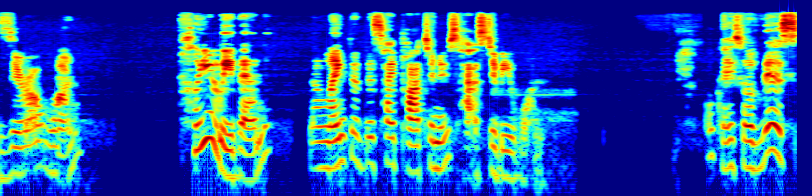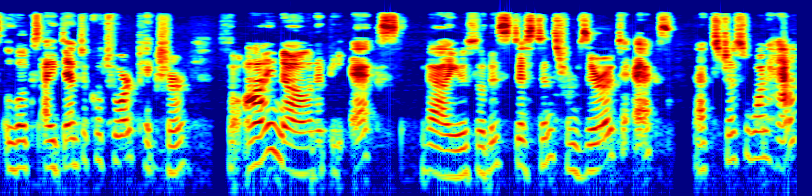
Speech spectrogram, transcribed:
0, 1. Clearly, then, the length of this hypotenuse has to be 1. Okay, so this looks identical to our picture. So I know that the x value, so this distance from 0 to x, that's just 1 half.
